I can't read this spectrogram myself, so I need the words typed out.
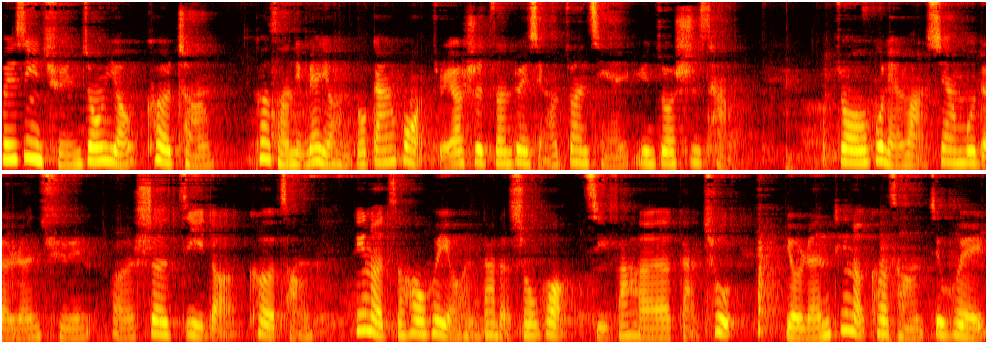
微信群中有课程，课程里面有很多干货，主要是针对想要赚钱、运作市场、做互联网项目的人群而设计的课程。听了之后会有很大的收获、启发和感触。有人听了课程就会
